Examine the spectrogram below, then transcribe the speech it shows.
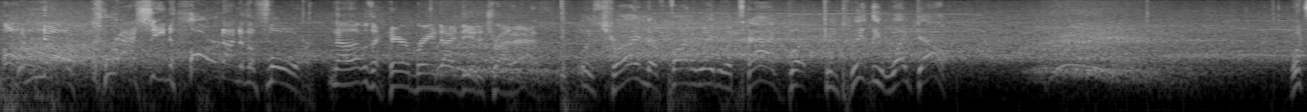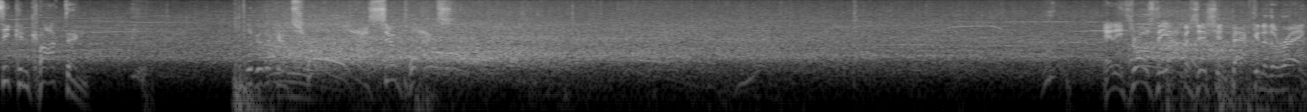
Oh no! Crashing hard onto the floor. Now, that was a harebrained idea to try that. Was trying to find a way to attack, but completely wiped out. What's he concocting? Look at the control. What a suplex. And he throws the opposition back into the ring.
